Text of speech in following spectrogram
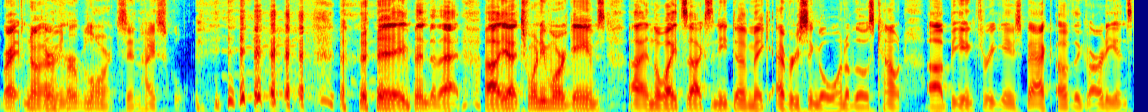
Right. No, They're I mean, Herb Lawrence in high school. Amen to that. Uh, yeah, 20 more games, uh, and the White Sox need to make every single one of those count, uh, being three games back of the Guardians.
